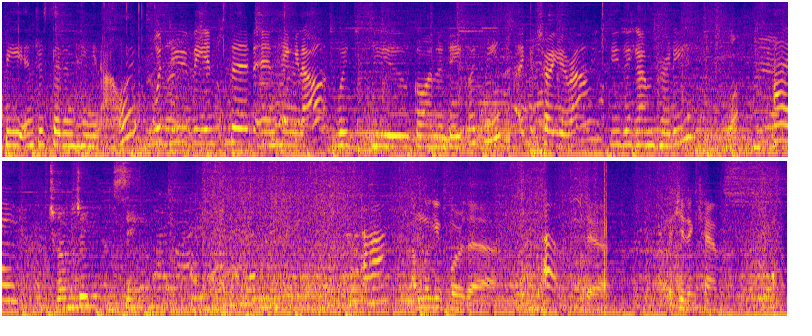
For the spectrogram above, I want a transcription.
be interested in hanging out? Would you be interested in hanging out? Would you go on a date with me? I can show you around. Do you think I'm pretty? What? Hi. Chunjik Singh. Uh-huh. I'm looking for the Oh. the, the hidden camera.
